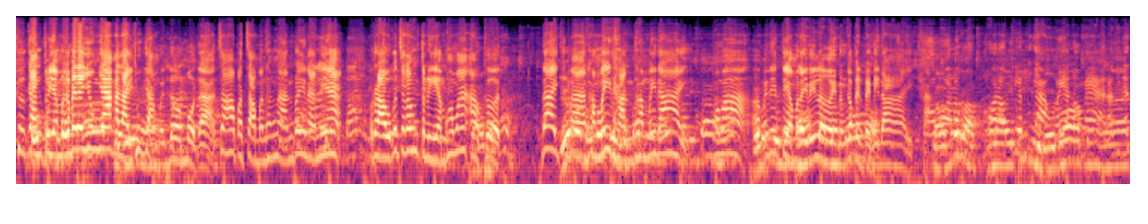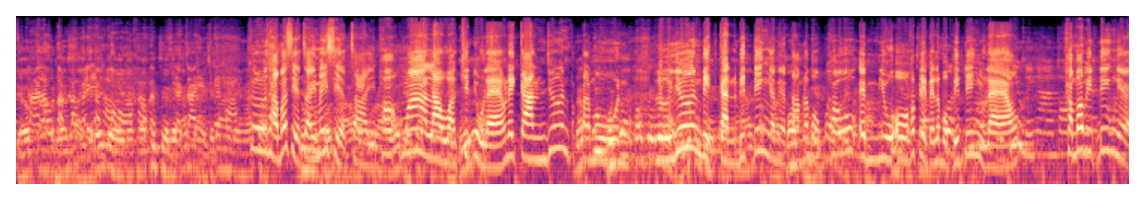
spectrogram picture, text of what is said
คือการเตรียมมันก็ไม่ได้ยุ่งยากอะไรทุกอย่างเหมือนเดิมหมดอะเจ้าประจำกันทั้งนั้นเพราะฉะนั้นเนี่ยเราก็จะต้องเตรียมเพราะว่าอ้าวเกิด ได้ขึ้นมาทำไม่ทันทำไม่ได้ เพราะว่าไม่ได้เตรียมอะไรไว้เลย มันก็เป็นไปไม่ได้ค่ะ พอเราพอเราเตรียมทุกอย่างไว้อะเนาะแม่แล้วทีนี้สุดท้ายเราแบบเราไม่ได้ทำต่ออะค่ะแบบเสียใจใช่ไหมคะคือถามว่าเสียใจไม่เสียใจ เพราะว่าเราอะคิดอยู่แล้วในการยื่นประมูล หรือยื่นบิดกันบิดดิ้งกันเนี่ยตามระบบเขา MUO เขาเปลี่ยนเป็นระบบบิดดิ้งอยู่แล้วคำว่าบิดดิ้งเนี่ย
